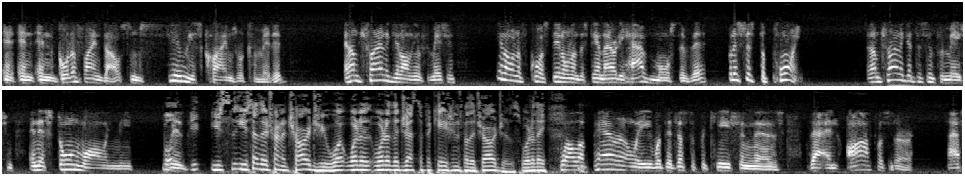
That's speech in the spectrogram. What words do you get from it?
and, and and go to find out some serious crimes were committed, and I'm trying to get all the information, you know. And of course, they don't understand. I already have most of it, but it's just the point. And I'm trying to get this information, and they're stonewalling me Well, with you, you you said they're trying to charge you. What what are what are the justifications for the charges? What are they? Well, apparently, what the justification is that an officer has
